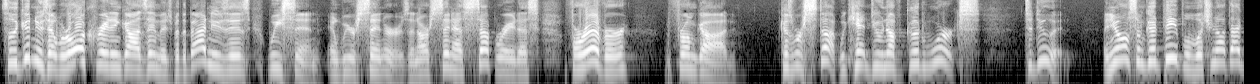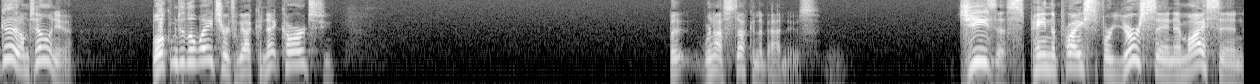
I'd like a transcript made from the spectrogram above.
So the good news is that we're all created in God's image, but the bad news is we sin and we are sinners. And our sin has separated us forever from God because we're stuck. We can't do enough good works to do it. And you're all some good people, but you're not that good, I'm telling you. Welcome to the Way Church. We got connect cards. But we're not stuck in the bad news. Jesus, paying the price for your sin and my sin,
